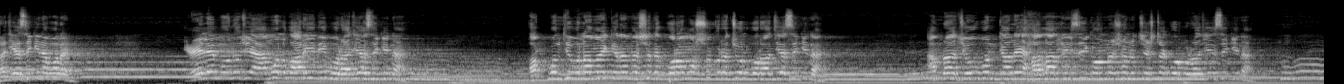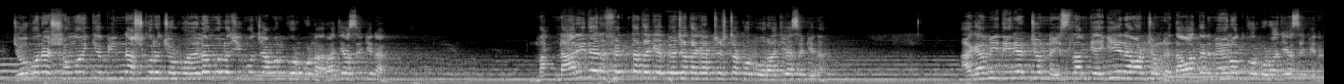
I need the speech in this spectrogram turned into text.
রাজি আছে কিনা বলেন? এলেম অনুযায়ী আমল বাড়িয়ে দিব, রাজি আছে কিনা? হকপন্থী ওলামাই কেরামের সাথে পরামর্শ করে চলবো, রাজি আছে কিনা? আমরা যৌবনকালে হালাল রিজিক অন্বেষণের চেষ্টা করব, রাজি আছে কিনা? যৌবনের সময়কে বিন্যাস করে চলবো, এলোমেলো জীবন যাপন করব না। রাজি আছে কিনা? নারীদের ফেতনা থেকে বেঁচে থাকার চেষ্টা করব, রাজি আছে কিনা? আগামী দিনের জন্য, ইসলামকে এগিয়ে নেওয়ার জন্য, দাওয়াতের মেহনত করব, রাজি আছে কিনা?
